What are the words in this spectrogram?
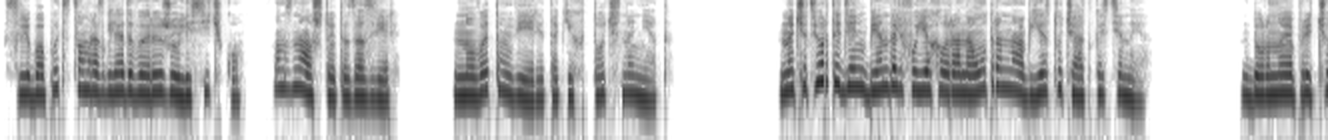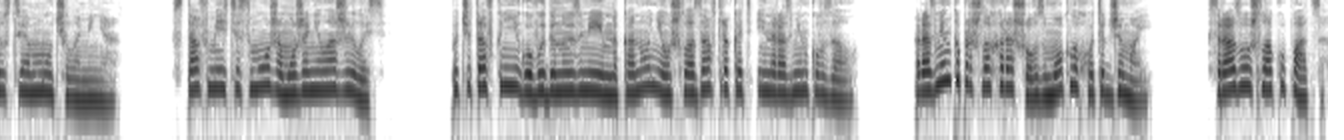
С любопытством разглядывая рыжую лисичку, он знал, что это за зверь. Но в этом вере таких точно нет. На четвертый день Бендальф уехал рано утром на объезд участка стены. Дурное предчувствие мучило меня. Став вместе с мужем, уже не ложилась. Почитав книгу, выданную змеем накануне, ушла завтракать и на разминку в зал. Разминка прошла хорошо, взмокла хоть отжимай. Сразу ушла купаться.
